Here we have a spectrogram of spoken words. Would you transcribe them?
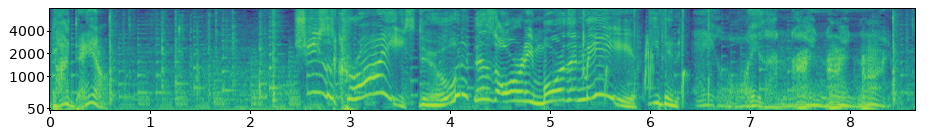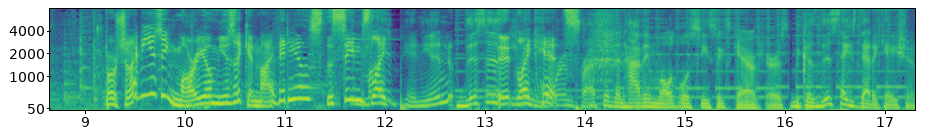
God damn. Jesus Christ, dude. This is already more than me. Even Aloy's a 999. Bro, should I be using Mario music in my videos? This seems in my like opinion, this is it, like, more hits. impressive than having multiple C6 characters because this takes dedication.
